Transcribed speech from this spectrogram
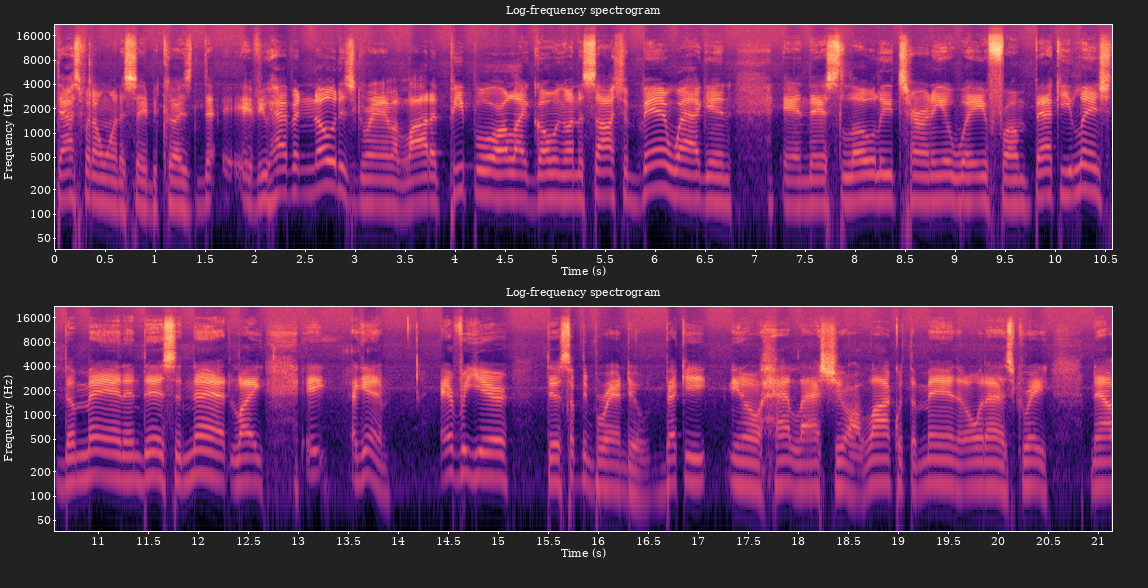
that's what I want to say because th- if you haven't noticed, Graham, a lot of people are like going on the Sasha bandwagon and they're slowly turning away from Becky Lynch, the man, and this and that. Like, it, again, every year there's something brand new. Becky, you know, had last year on lock with the man and all that is great. Now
